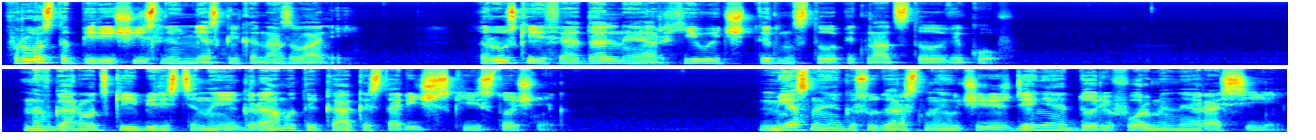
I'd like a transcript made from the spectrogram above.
Просто перечислю несколько названий. Русские феодальные архивы XIV-XV веков. Новгородские берестяные грамоты как исторический источник. Местные государственные учреждения до реформенной России.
